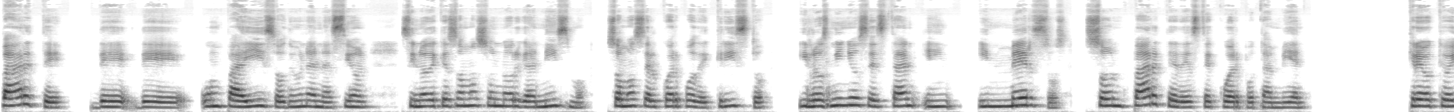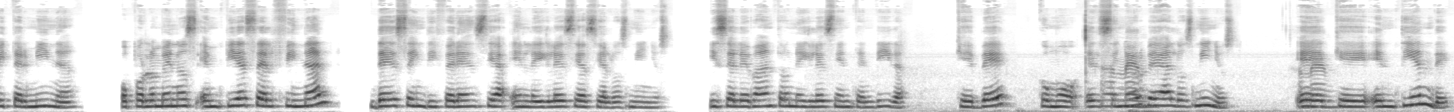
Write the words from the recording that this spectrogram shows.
parte de, de un país o de una nación, sino de que somos un organismo, somos el cuerpo de Cristo y los niños están inmersos, son parte de este cuerpo también. Creo que hoy termina, o por lo menos empieza el final de esa indiferencia en la iglesia hacia los niños y se levanta una iglesia entendida que ve como el Señor ve a los niños, eh, que entiende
